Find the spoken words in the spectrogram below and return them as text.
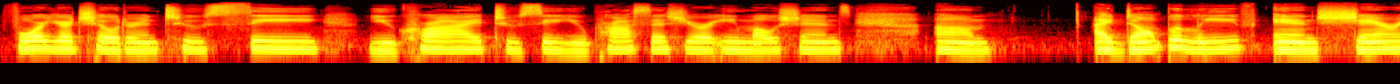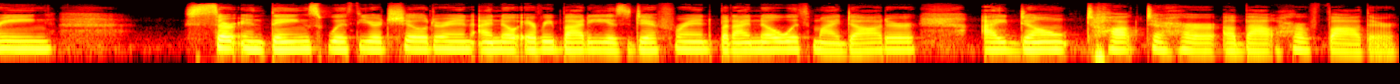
for your children to see you cry to see you process your emotions um, i don't believe in sharing certain things with your children. I know everybody is different, but I know with my daughter, I don't talk to her about her father.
